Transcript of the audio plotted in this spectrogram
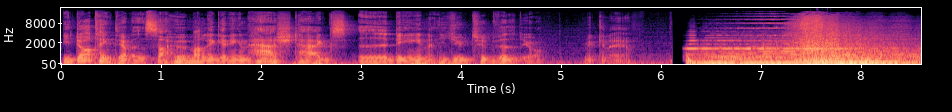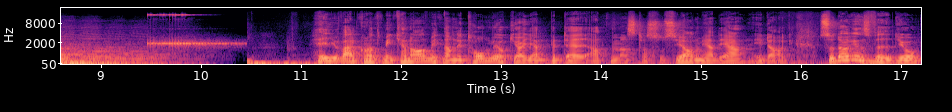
Idag tänkte jag visa hur man lägger in hashtags i din YouTube-video. Mycket nöje. Hej och välkomna till min kanal, mitt namn är Tommy och jag hjälper dig att bemästra social media idag. Så dagens video,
